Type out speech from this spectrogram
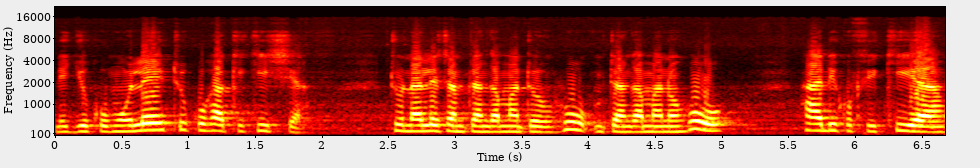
Ni jukumu letu kuhakikisha tunaleta mtangamano huu, mtangamano huu hadi kufikia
